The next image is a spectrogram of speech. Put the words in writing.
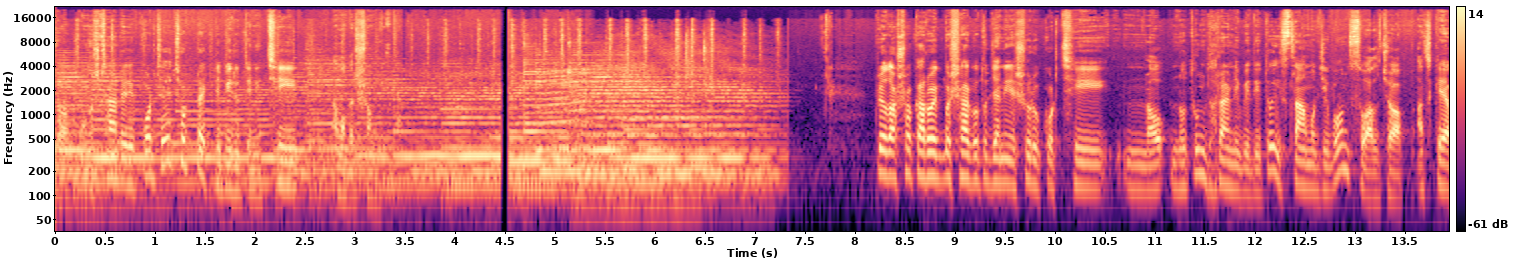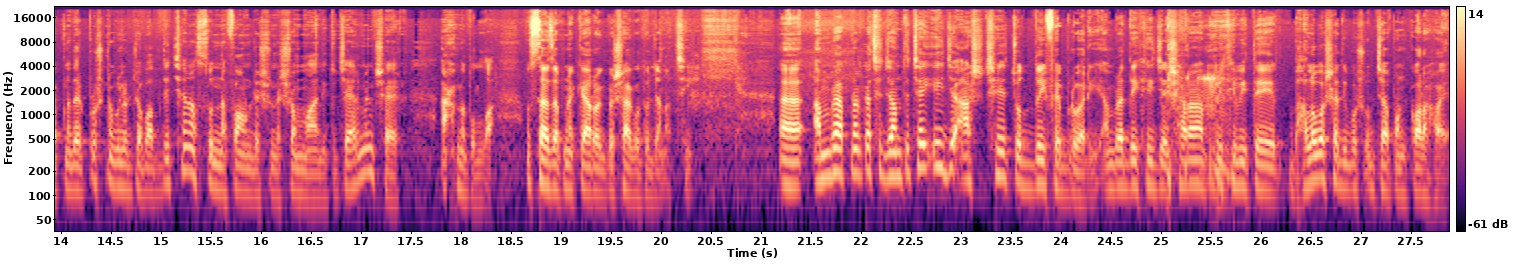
চল অনুষ্ঠানের এই পর্যায়ে ছোট্ট একটি বিরতি নিচ্ছি আমাদের সঙ্গে। প্রিয় দর্শক, আরও একবার স্বাগত জানিয়ে শুরু করছি নতুন ধারা নিবেদিত ইসলাম ও জীবন সোয়াল জব আজকে আপনাদের প্রশ্নগুলোর জবাব দিচ্ছেন আসুন্না ফাউন্ডেশনের সম্মানিত চেয়ারম্যান শেখ আহমদুল্লাহ। উস্তাজ আপনাকে আরও একবার স্বাগত জানাচ্ছি। আমরা আপনার কাছে জানতে চাই, এই যে আসছে চোদ্দোই ফেব্রুয়ারি, আমরা দেখি যে সারা পৃথিবীতে ভালোবাসা দিবস উদযাপন করা হয়।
